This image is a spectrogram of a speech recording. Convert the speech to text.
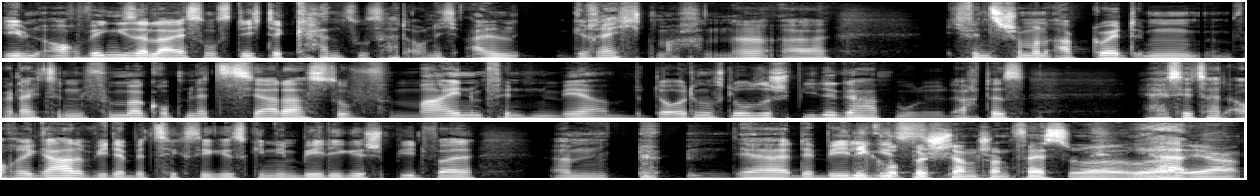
eben auch wegen dieser Leistungsdichte kannst du es halt auch nicht allen gerecht machen. Ne? Äh, ich finde es schon mal ein Upgrade im, im, Vergleich zu den Fünfergruppen letztes Jahr. Da hast du für mein Empfinden mehr bedeutungslose Spiele gehabt, wo du dachtest, ja, ist jetzt halt auch egal, wie der Bezirksligist gegen den B-Ligist spielt, weil ähm, der, der Die. Gruppe stand schon fest, oder? oder ja.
